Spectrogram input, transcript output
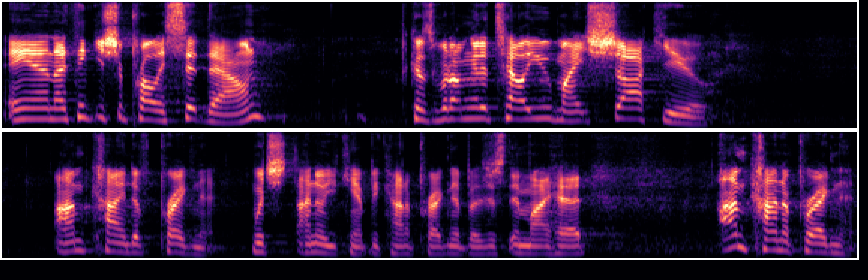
And I think you should probably sit down because what I'm going to tell you might shock you. I'm kind of pregnant, which I know you can't be kind of pregnant, but just in my head, I'm kind of pregnant.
